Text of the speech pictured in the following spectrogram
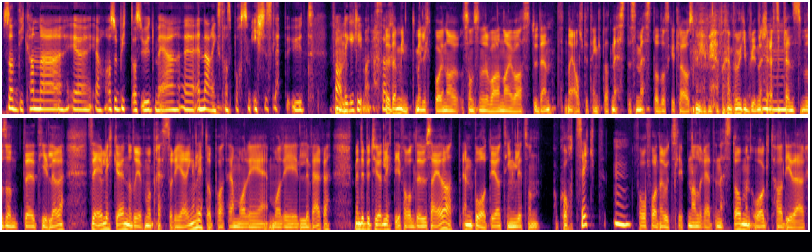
Sånn at de kan eh, ja, altså byttes ut med eh, en næringstransport som ikke slipper ut farlige klimagasser. Det minte meg litt på når, sånn som det var når jeg var student. Når jeg alltid tenkte at neste semester da skal jeg klare oss mye bedre enn når jeg begynner å lese pensum og sånt eh, tidligere. Så det er jo litt gøy når driver med å presse regjeringen litt på at her må de, må de levere. Men det betyr litt i forhold til det du sier, da, at en både gjør ting litt sånn på kort sikt for å få ned utslippene allerede neste år, men òg ta de der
